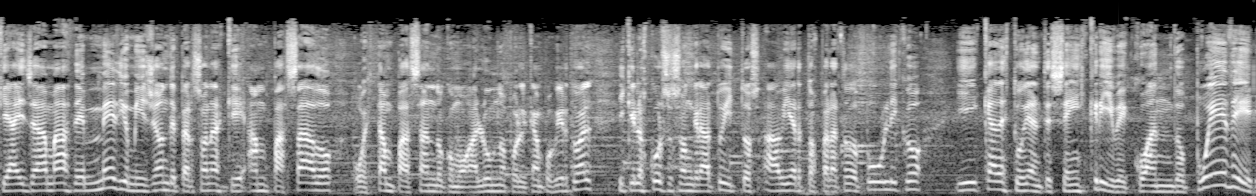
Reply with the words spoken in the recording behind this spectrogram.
que hay ya más de medio millón de personas que han pasado o están pasando como alumnos por el campus virtual y que los cursos son gratuitos, abiertos para todo público y cada estudiante se inscribe cuando puede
